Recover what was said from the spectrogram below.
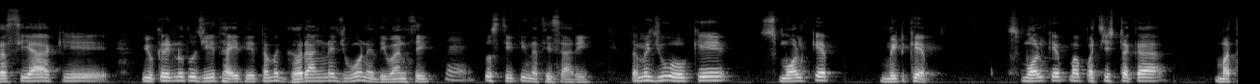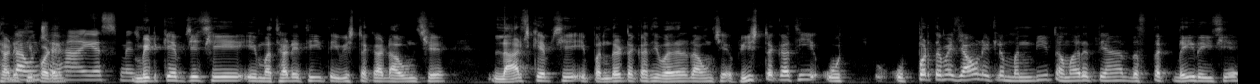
રશિયા કે યુક્રેનનું તો જે થાય તે તમે ઘર આંગણે જુઓ ને દિવાનસિંહ તો સ્થિતિ નથી સારી. તમે જુઓ કે small cap mid cap small કેપમાં પચીસ ટકા મથાડેથી પડે. મિડ કેપ જે છે એ મથાડેથી ત્રેવીસ ટકા ડાઉન છે. લાર્જ કેપ છે એ પંદર ટકાથી વધારે ડાઉન છે. વીસ ટકાથી ઉપર તમે જાઓ ને એટલે મંદી તમારે ત્યાં દસ્તક દઈ રહી છે.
